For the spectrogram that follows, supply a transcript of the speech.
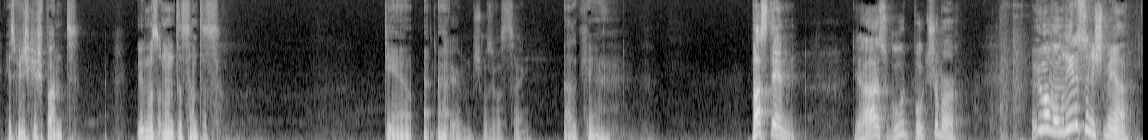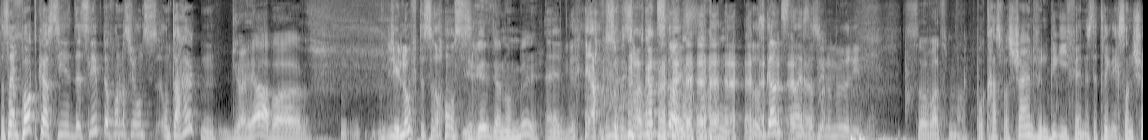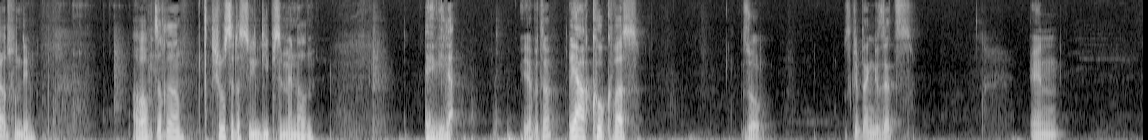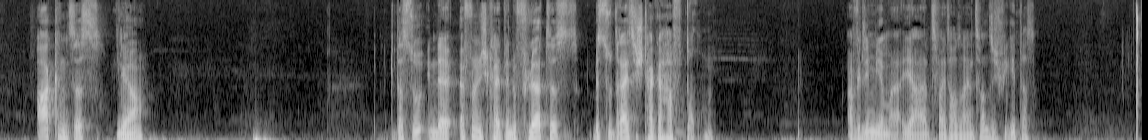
Jetzt bin ich gespannt. Irgendwas Uninteressantes. Der, äh, äh, Okay, ich muss dir was zeigen. okay. Was denn? Ja, ist gut, beruhigt schon mal. Immer, warum redest du nicht mehr? Das ist ein Podcast hier, das lebt davon, dass wir uns unterhalten. ja, ja, aber Die Luft ist raus. ihr redet ja nur Müll. Äh, ja, so, so was ganz Neues. So was ganz Neues, dass wir nur Müll reden. So, warte mal. Boah, krass, was Schein für ein Biggie-Fan ist. Der trägt extra ein Shirt von dem. Aber Hauptsache, ich wusste, dass du ihn liebst im Inneren. Ey, wieder. Ja, bitte? Ja, guck, was. So. Es gibt ein Gesetz in Arkansas, Ja. dass du in der Öffentlichkeit, wenn du flirtest, bis zu 30 Tage Haft drohen. Aber wir leben hier im Jahr 2021. Wie geht das?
